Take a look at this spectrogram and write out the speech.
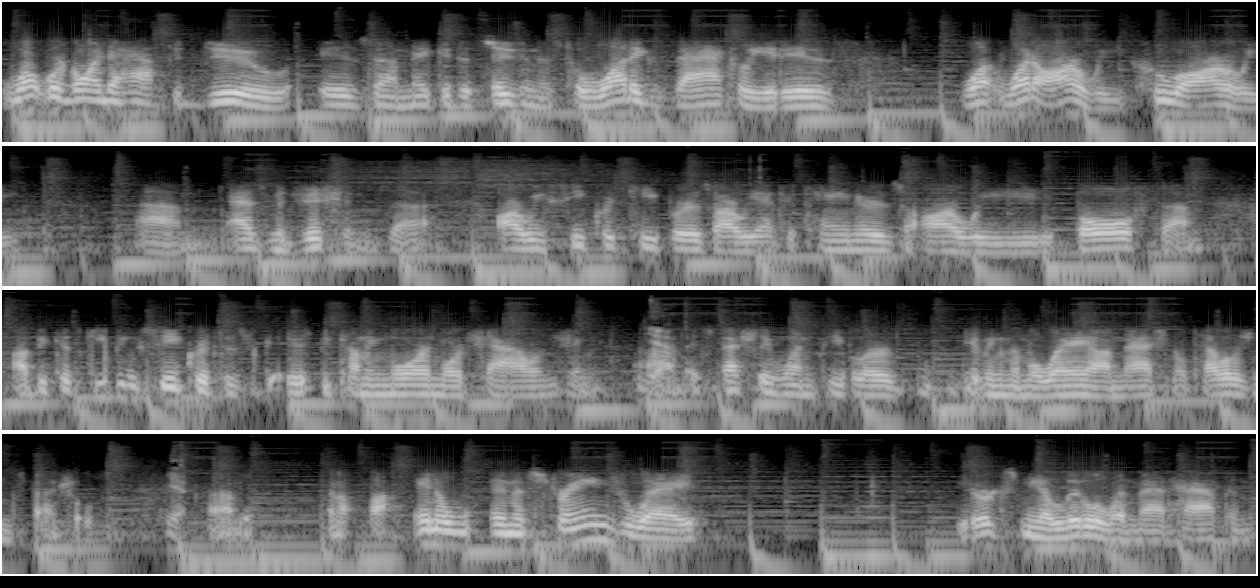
what we're going to have to do is uh, make a decision as to what exactly it is. What what are we? Who are we um, as magicians? Uh, are we secret keepers? Are we entertainers? Are we both? Um, uh, because keeping secrets is, is becoming more and more challenging, yeah. um, especially when people are giving them away on national television specials. Yeah. Um, and uh, in a, in a strange way, it irks me a little when that happens.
